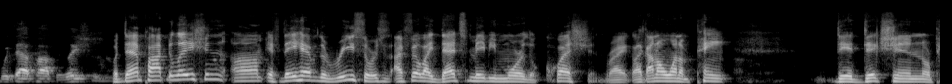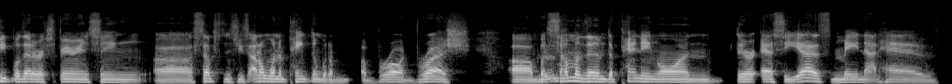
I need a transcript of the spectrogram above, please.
with that population with that population um if they have the resources i feel like that's maybe more the question right? Like i don't want to paint the addiction or people that are experiencing uh substance use i don't want to paint them with a, a broad brush um, but mm-hmm. some of them depending on their ses may not have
